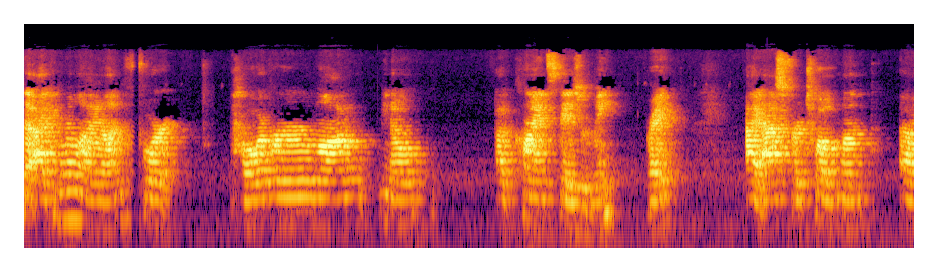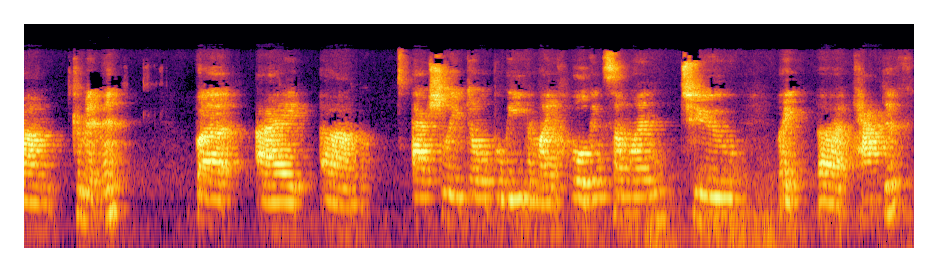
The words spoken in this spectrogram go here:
that I can rely on for however long, you know, a client stays with me, right? I ask for a 12 month um, commitment, but I um, actually don't believe in like holding someone to like uh, captive.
